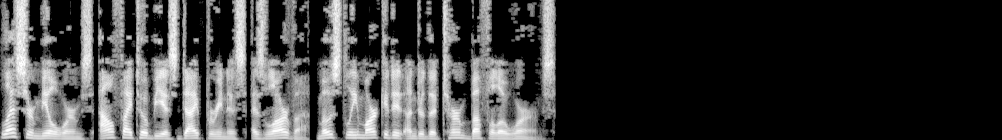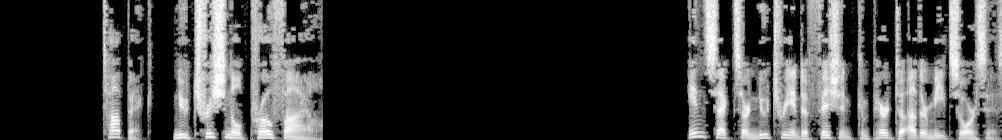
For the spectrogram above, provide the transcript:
Lesser mealworms Alphitobius diaperinus as larva, mostly marketed under the term buffalo worms. Nutritional profile Insects are nutrient efficient compared to other meat sources.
